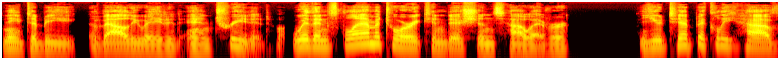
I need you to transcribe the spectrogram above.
need to be evaluated and treated. With inflammatory conditions, however, you typically have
